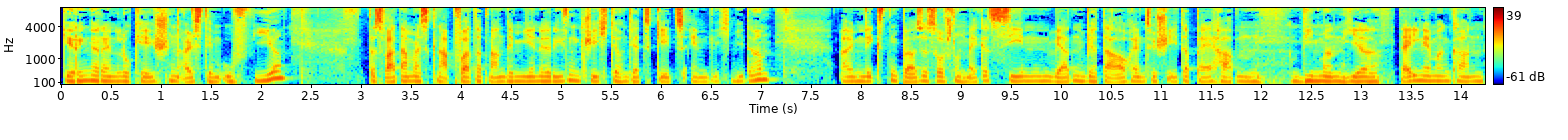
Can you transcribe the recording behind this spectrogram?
geringeren Location als dem U4. Das war damals knapp vor der Pandemie eine Riesengeschichte und jetzt geht's endlich wieder. Im nächsten Börse Social Magazine werden wir da auch ein Sujet dabei haben, wie man hier teilnehmen kann.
